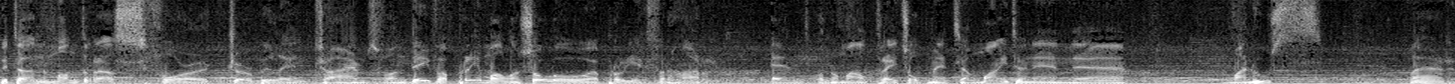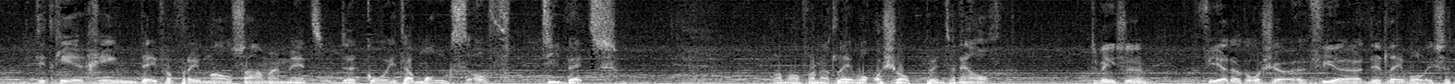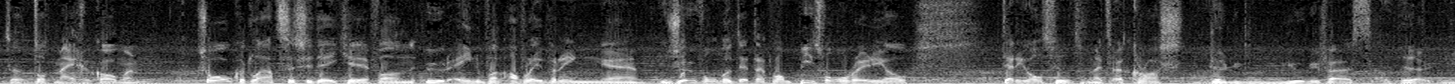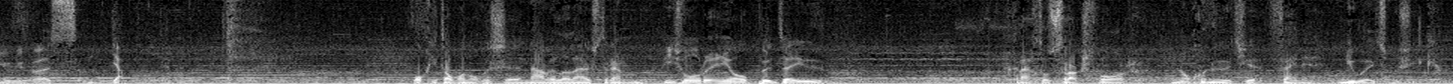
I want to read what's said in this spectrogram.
Tibetan Mantras for Turbulent Times van Deva Premal, een solo eh, project van haar. En normaal treedt ze op met uh, Maiten en uh, Manus. Maar dit keer ging Deva Premal samen met de Koita Monks of Tibet. Allemaal van het label Osho.nl. Tenminste, via, dat Osho, via dit label is het tot mij gekomen. Zo ook het laatste cd'tje van uur 1 van aflevering uh, 730 van Peaceful Radio. Terry Oldfield met Across the Universe. The Universe. Ja. Mocht je het allemaal nog eens uh, na willen luisteren. peacefulradio.eu Graag tot straks voor nog een uurtje fijne New Age muziek.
